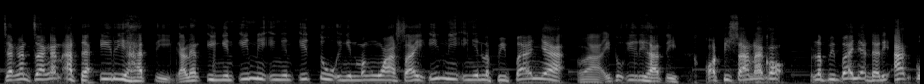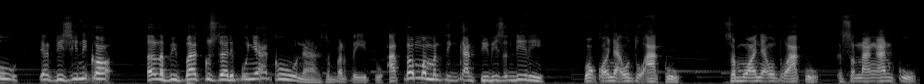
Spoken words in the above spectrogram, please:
Jangan-jangan ada iri hati. Kalian ingin ini, ingin itu, ingin menguasai ini, ingin lebih banyak. Wah, itu iri hati. Kok di sana kok lebih banyak dari aku? Yang di sini kok eh, lebih bagus dari punyaku? Nah, seperti itu. Atau mementingkan diri sendiri. Pokoknya untuk aku. Semuanya untuk aku. Kesenanganku,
